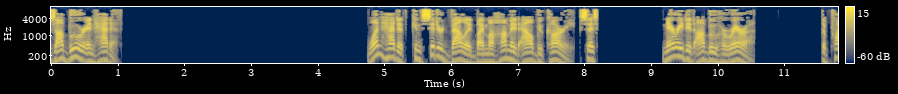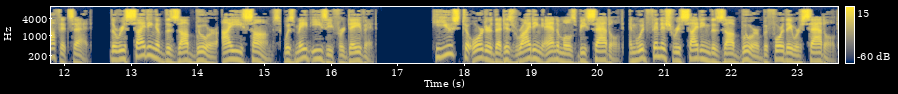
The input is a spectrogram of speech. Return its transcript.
Zabur in Hadith One hadith, considered valid by Muhammad al-Bukhari, says Narrated Abu Huraira the Prophet said, "...the reciting of the Zabur i.e. Psalms was made easy for David. He used to order that his riding animals be saddled, and would finish reciting the Zabur before they were saddled.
